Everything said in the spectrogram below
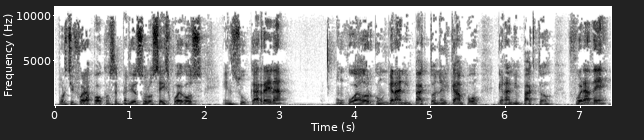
Por si fuera poco, se perdió solo 6 juegos en su carrera. Un jugador con gran impacto en el campo, gran impacto fuera de.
